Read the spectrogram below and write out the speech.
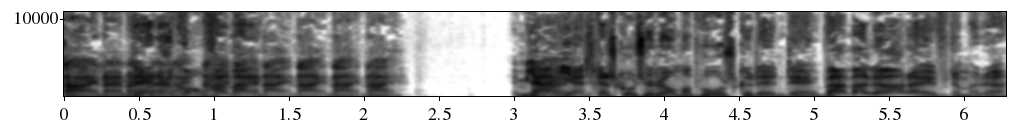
Nej, nej, nej, Den er nej, nej, god for nej, mig. nej, nej, nej, nej. Jamen, Jeg... Nej, jeg skal sgu til Lommer påske den dag. Hvad med lørdag eftermiddag?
